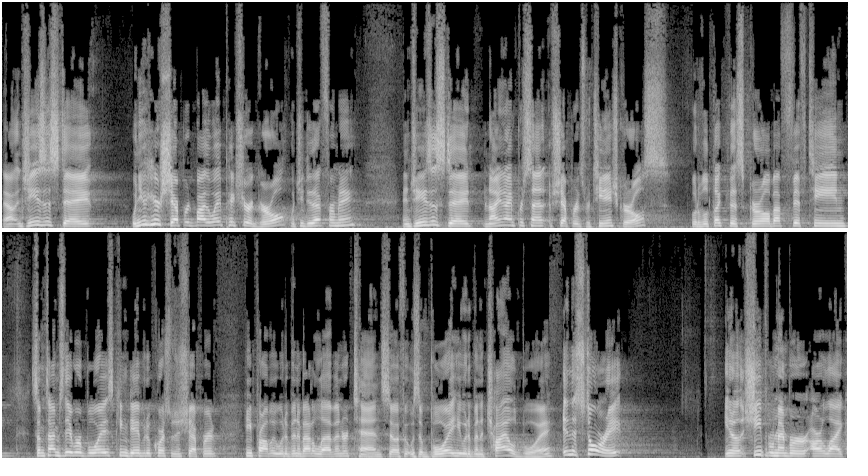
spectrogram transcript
Now, in Jesus' day, when you hear shepherd, by the way, picture a girl. Would you do that for me? In Jesus' day, 99% of shepherds were teenage girls. Would have looked like this girl, about 15. Sometimes they were boys. King David, of course, was a shepherd. He probably would have been about 11 or 10. So if it was a boy, he would have been a child boy. In the story, you know, sheep, remember, are like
